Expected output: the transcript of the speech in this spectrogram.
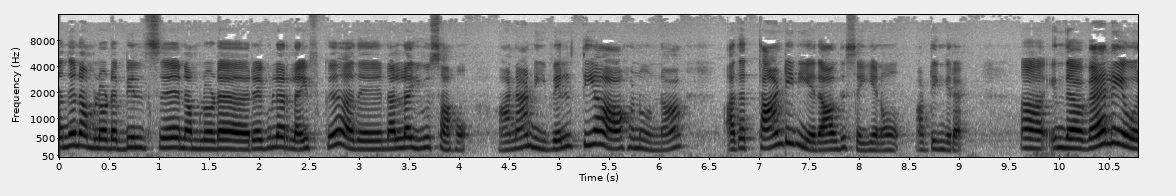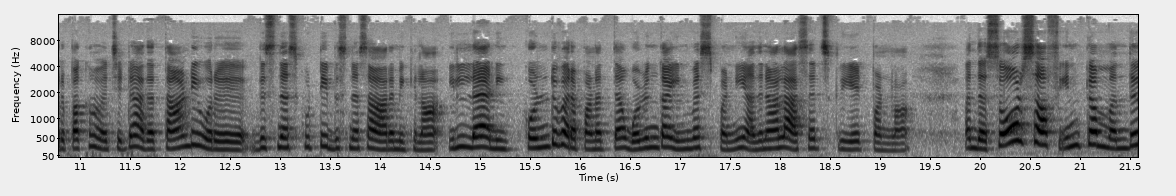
வந்து நம்மளோட பில்ஸு நம்மளோட ரெகுலர் லைஃப்க்கு அது நல்லா யூஸ் ஆகும். ஆனால் நீ வெல்த்தியாக ஆகணும்னா அதை தாண்டி நீ ஏதாவது செய்யணும் அப்படிங்கிற இந்த வேலையை ஒரு பக்கம் வச்சுட்டு அதை தாண்டி ஒரு பிஸ்னஸ் குட்டி பிஸ்னஸாக ஆரம்பிக்கலாம். இல்லை நீ கொண்டு வர பணத்தை ஒழுங்காக இன்வெஸ்ட் பண்ணி அதனால் அசட்ஸ் க்ரியேட் பண்ணலாம். அந்த சோர்ஸ் ஆஃப் இன்கம் வந்து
